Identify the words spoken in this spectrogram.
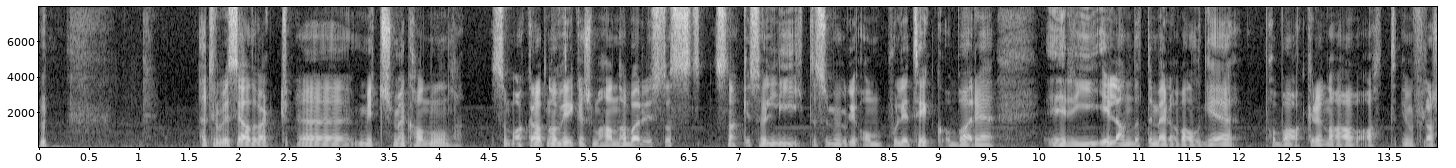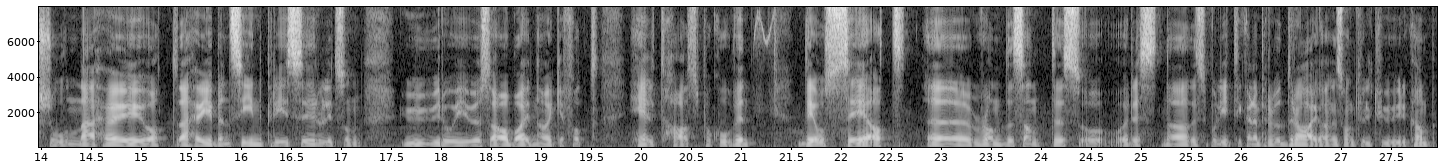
jeg tror hvis jeg hadde vært uh, Mitch McConnell som akkurat nå virker som han har bare lyst til å snakke så lite som mulig om politikk, og bare ri i land dette mellomvalget på bakgrunn av at inflasjonen er høy, og at det er høye bensinpriser og litt sånn uro i USA, og Biden har ikke fått helt has på covid. Det å se at uh, Ron DeSantis og, og, resten av disse politikerne prøver å dra i gang en sånn kulturkamp,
